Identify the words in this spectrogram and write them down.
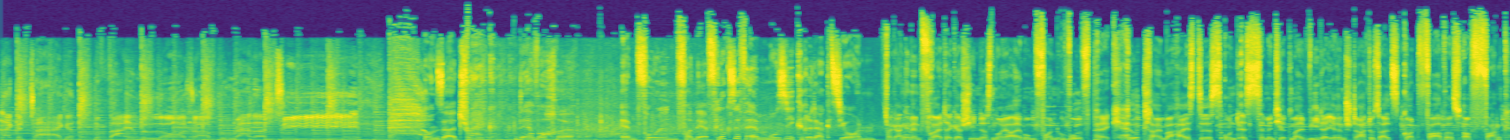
like a tiger, defying the laws of gravity. Unser Track der Woche. Empfohlen von der Flux FM Musikredaktion. Vergangenen Freitag erschien das neue Album von Wolfpack. Hill Climber heißt es und es zementiert mal wieder ihren Status als Godfathers of Funk.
